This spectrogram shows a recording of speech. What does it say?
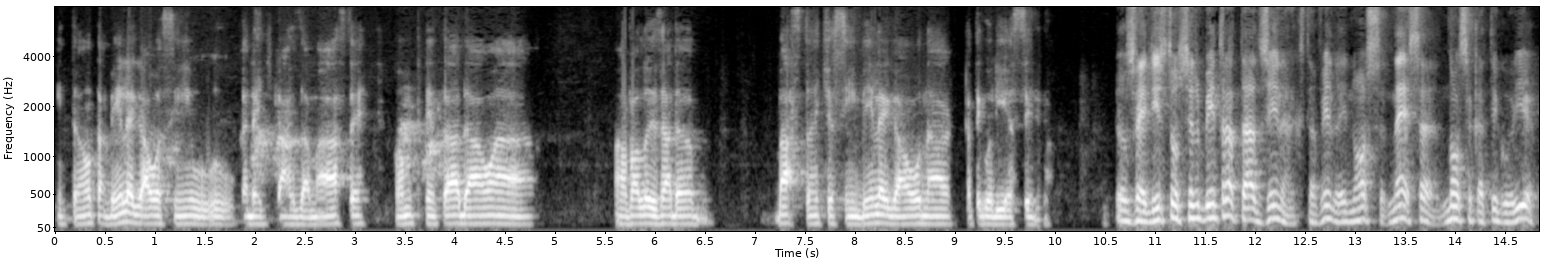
Então, tá bem legal assim o, caderno de carros da Master. Vamos tentar dar uma, uma valorizada bastante assim, bem legal na categoria sênior. Os velhinhos estão sendo bem tratados, hein, Narc? Está vendo aí? Nossa, nessa nossa categoria.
